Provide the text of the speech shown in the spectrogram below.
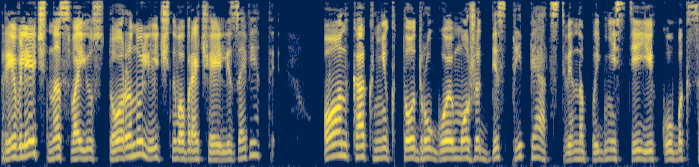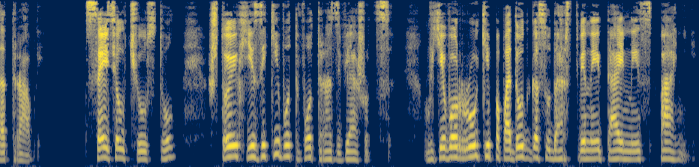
привлечь на свою сторону личного врача Елизаветы. Он, как никто другой, может беспрепятственно поднести ей кубок с отравой. Сетил чувствовал, что их языки вот-вот развяжутся. В его руки попадут государственные тайны Испании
